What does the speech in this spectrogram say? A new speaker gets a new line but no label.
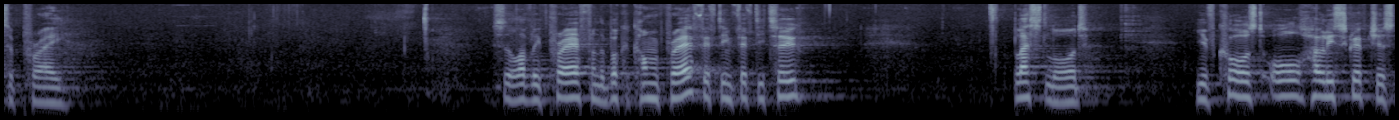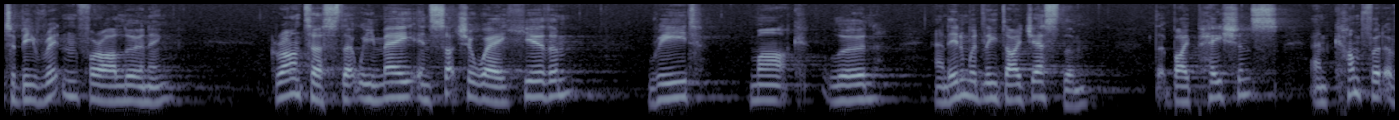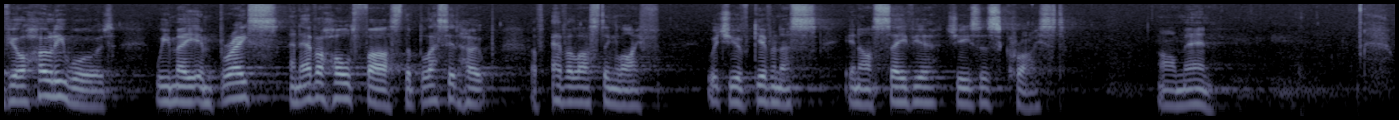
to pray. This is a lovely prayer from the Book of Common Prayer, 1552. Blessed Lord, you've caused all holy scriptures to be written for our learning. Grant us that we may in such a way hear them, read, mark, learn, and inwardly digest them, that by patience and comfort of your holy word, we may embrace and ever hold fast the blessed hope of everlasting life, which you have given us in our Savior Jesus Christ. Amen.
